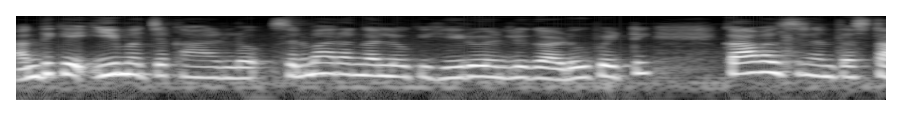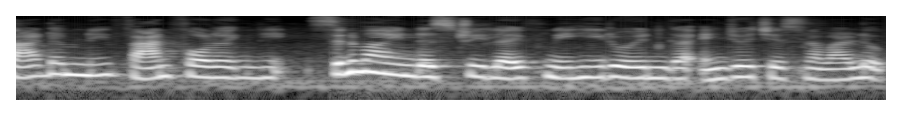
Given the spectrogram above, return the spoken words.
అందుకే ఈ మధ్య కాలంలో సినిమా రంగంలోకి హీరోయిన్లుగా అడుగుపెట్టి కావలసినంత స్టార్డమ్ని ఫ్యాన్ ఫాలోయింగ్ని సినిమా ఇండస్ట్రీ లైఫ్ని హీరోయిన్గా ఎంజాయ్ చేసిన వాళ్ళు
